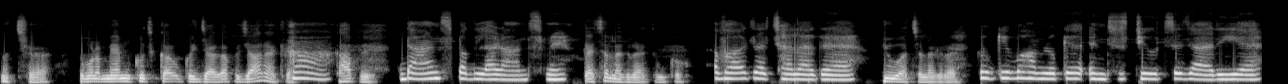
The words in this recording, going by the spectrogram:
अच्छा। तुम्हारा मैम कुछ कोई जगह पे जा रहा है क्या? हाँ। कहाँ पे? डांस पगला डांस में। कैसा लग रहा है तुमको? बहुत अच्छा लग रहा है। क्यों अच्छा लग रहा है? क्योंकि वो हम लोग के इंस्टीट्यूट से जा रही है।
